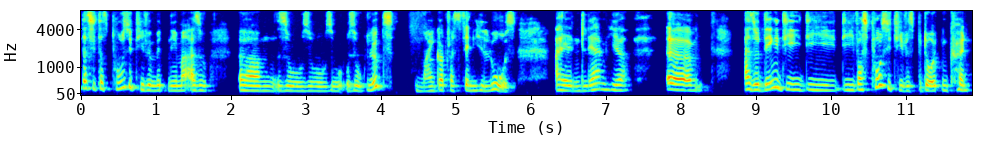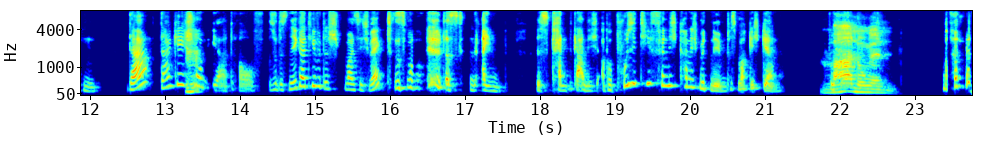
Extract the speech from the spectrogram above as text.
dass ich das Positive mitnehme. Also ähm, so, so, so, so Glücks. Mein Gott, was ist denn hier los? Ein Lärm hier. Ähm, also Dinge, die, die, die was Positives bedeuten könnten. Da, da gehe ich Mhm. schon eher drauf. So das Negative, das schmeiße ich weg. Das, das, nein, das kann gar nicht. Aber positiv, finde ich, kann ich mitnehmen. Das mag ich gerne. Mahnungen.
